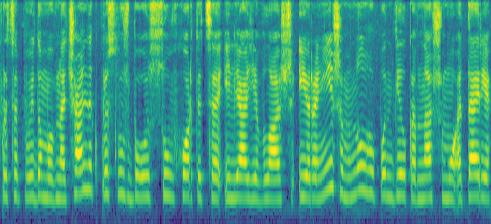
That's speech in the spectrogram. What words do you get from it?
Про це повідомив начальник прес-служби ОСУ в Хортиця Ілля Євлаш. І раніше минулого понеділка в нашому етері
